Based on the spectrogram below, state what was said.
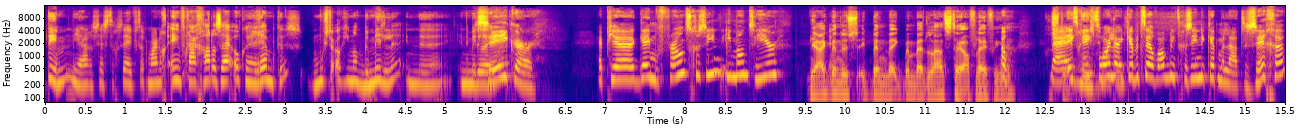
Tim, de jaren 60, 70. Maar nog één vraag. Hadden zij ook een Remkes? Moest er ook iemand bemiddelen in de, in de middeleeuwen? Zeker. Heb je Game of Thrones gezien? Iemand hier? Ja, ik ben dus ik ben, ik ben bij de laatste afleveringen Oh. gestopt. Nee, ik geen spoiler. Ik heb het zelf ook niet gezien. Ik heb me laten zeggen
